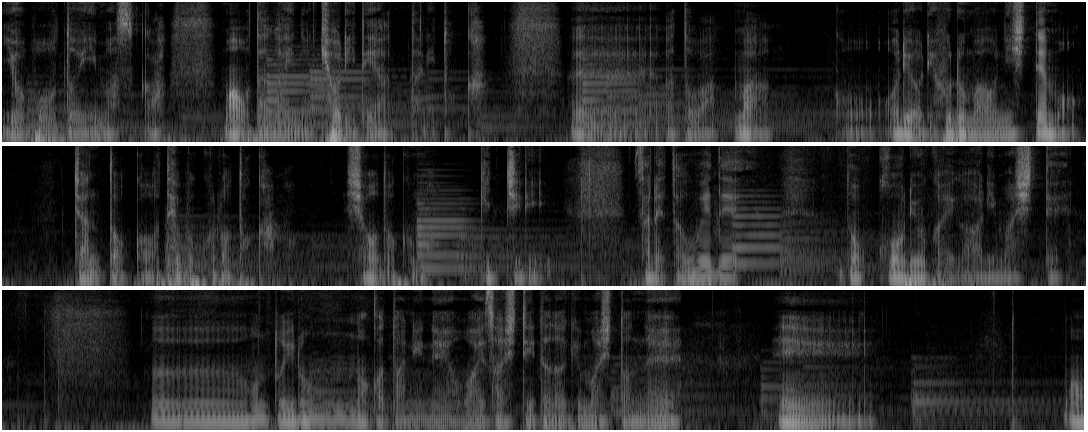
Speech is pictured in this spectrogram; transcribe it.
予防といいますか、まあお互いの距離であったりとか、えー、あとは、まあ、こう、お料理振る舞うにしても、ちゃんとこう手袋とかも、消毒もきっちりされた上での交流会がありまして、うーん、ほんといろんな方にね、お会いさせていただきましたね。えー、まあ、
